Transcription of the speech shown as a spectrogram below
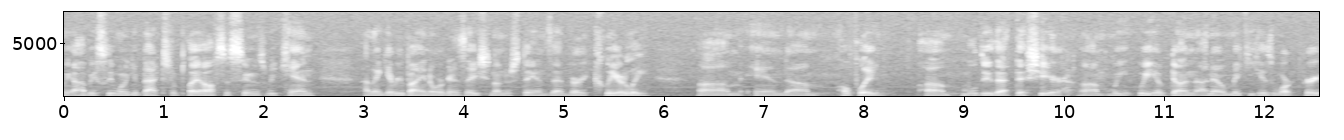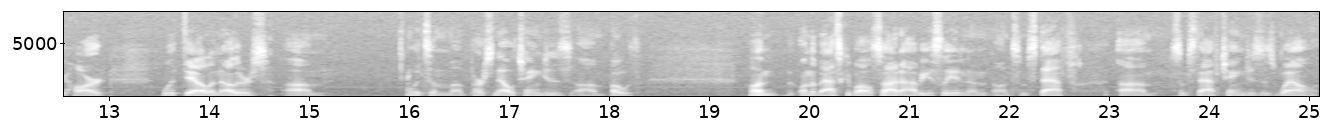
we obviously want to get back to the playoffs as soon as we can. I think everybody in the organization understands that very clearly, um, and um, hopefully um, we'll do that this year. Um, we we have done. I know Mickey has worked very hard with Dell and others um, with some uh, personnel changes, um, both on on the basketball side, obviously, and on, on some staff. some staff changes as well,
